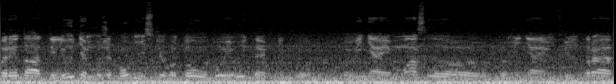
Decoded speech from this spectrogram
передати людям вже повністю готову бойову техніку. Поміняємо масло, поміняємо фільтра,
